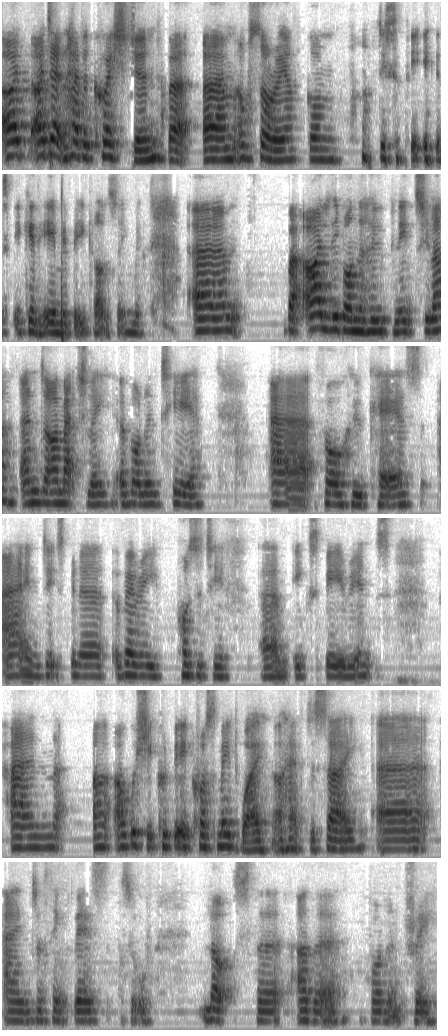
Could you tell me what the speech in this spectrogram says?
I, I don't have a question, but um, oh, sorry, I've gone disappeared. You can hear me, but you can't see me. Um, but I live on the Hoo Peninsula, and I'm actually a volunteer uh, for Who Cares, and it's been a, a very positive um, experience. And I, I, wish it could be across Medway, I have to say. Uh, and I think there's sort of lots for other voluntary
